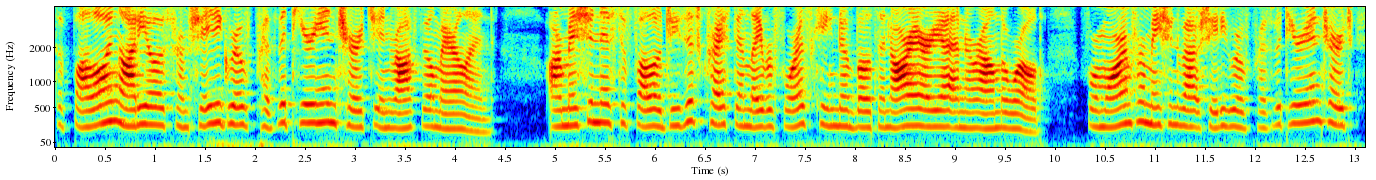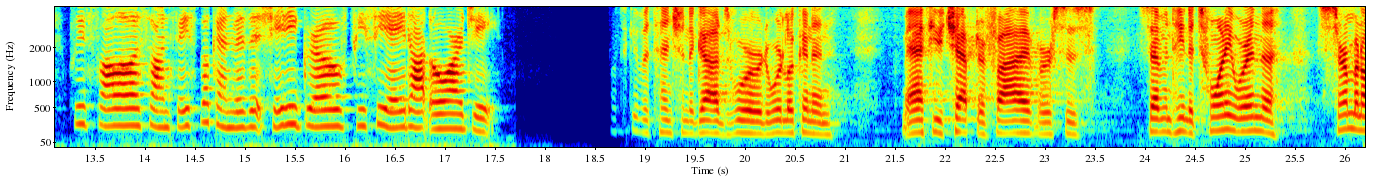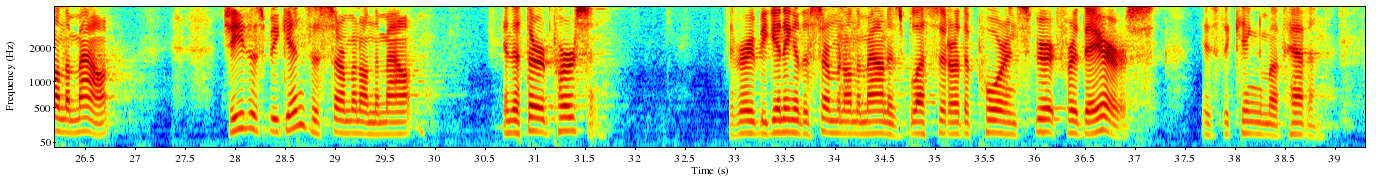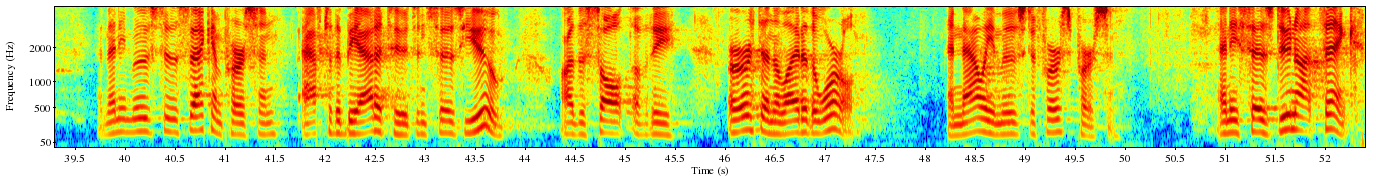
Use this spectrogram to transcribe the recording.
The following audio is from Shady Grove Presbyterian Church in Rockville, Maryland. Our mission is to follow Jesus Christ and labor for his kingdom both in our area and around the world. For more information about Shady Grove Presbyterian Church, please follow us on Facebook and visit shadygrovepca.org. Let's give attention to God's word. We're looking in Matthew chapter 5, verses 17 to 20. We're in the Sermon on the Mount. Jesus begins the Sermon on the Mount in the third person. The very beginning of the Sermon on the Mount is Blessed are the poor in spirit, for theirs is the kingdom of heaven. And then he moves to the second person after the Beatitudes and says, You are the salt of the earth and the light of the world. And now he moves to first person. And he says, Do not think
